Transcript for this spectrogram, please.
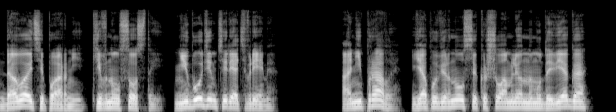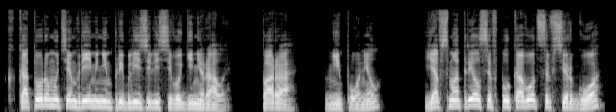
«Давайте, парни», — кивнул Состой, — «не будем терять время». Они правы, я повернулся к ошеломленному Девега, к которому тем временем приблизились его генералы. «Пора». «Не понял?» Я всмотрелся в полководцев Серго,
